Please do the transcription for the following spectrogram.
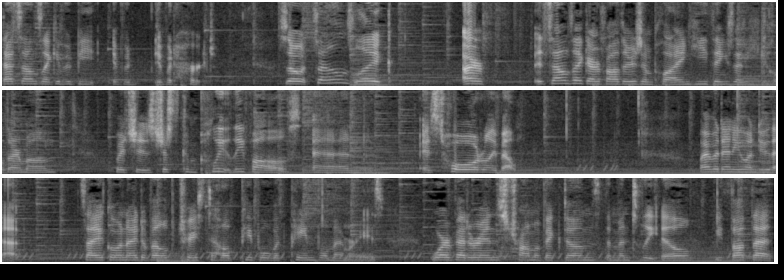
That sounds like it would be it would it would hurt. So it sounds like our it sounds like our father is implying he thinks that he killed our mom, which is just completely false and it's totally Bill. Why would anyone do that? Sayoko and I developed Trace to help people with painful memories. War veterans, trauma victims, the mentally ill. We thought that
